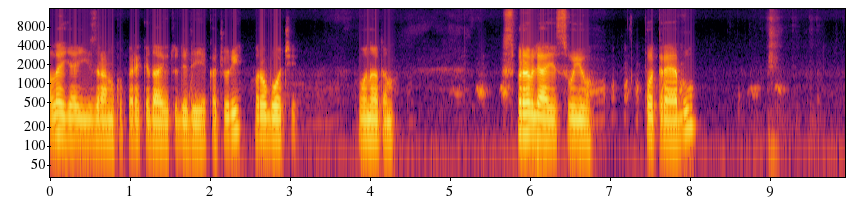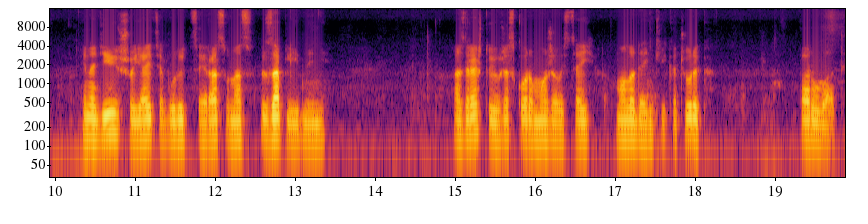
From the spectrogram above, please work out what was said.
Але я її зранку перекидаю туди, де є качурі робочі. Вона там справляє свою потребу. І надію, що яйця будуть цей раз у нас запліднені. А зрештою вже скоро може ось цей молоденький качурик парувати.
